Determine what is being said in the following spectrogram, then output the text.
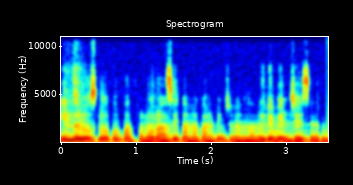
ఇందులో శ్లోక పాత్రలో రాశి కన్నా కనిపించనుందని రివీల్ చేశారు.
